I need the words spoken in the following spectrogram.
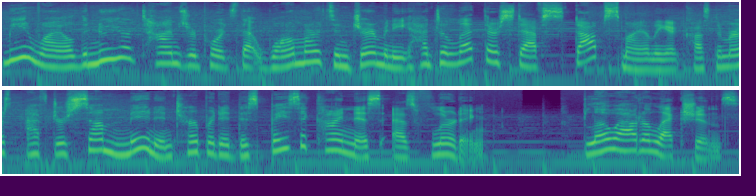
Meanwhile, the New York Times reports that Walmarts in Germany had to let their staff stop smiling at customers after some men interpreted this basic kindness as flirting. Blowout elections.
